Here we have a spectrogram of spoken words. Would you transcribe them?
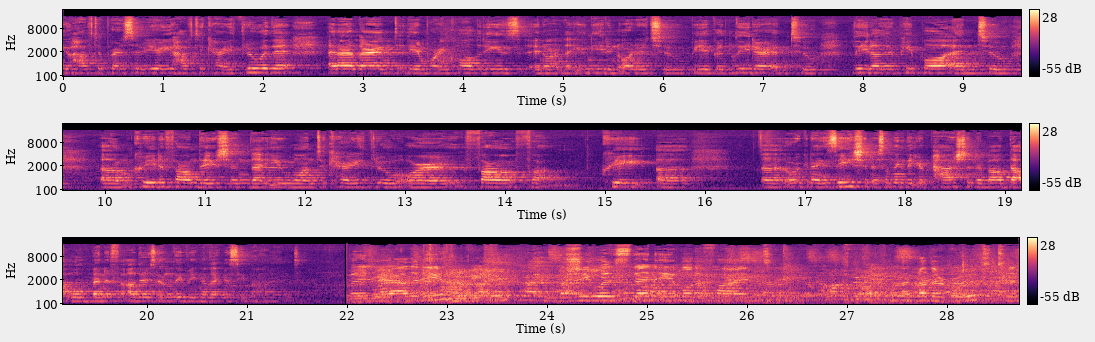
you have to persevere, you have to carry through with it, and I learned the important qualities in order, that you need in order to be a good leader and to lead other people and to um, create a foundation that you want to carry through or create a, an organization or something that you're passionate about that will benefit others and leaving a legacy behind. But in reality, she was then able to find another route to the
